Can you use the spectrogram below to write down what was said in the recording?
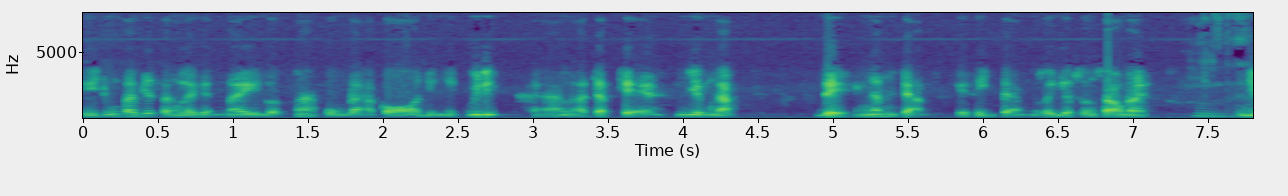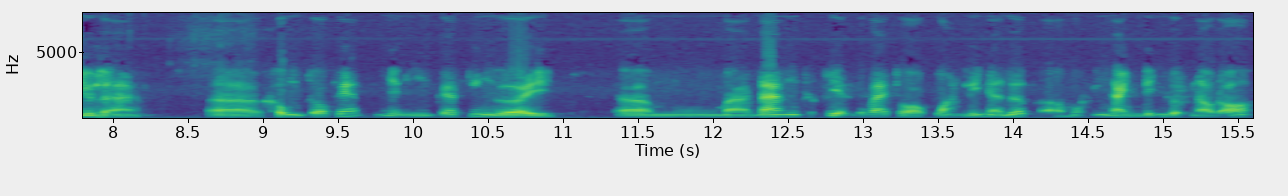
thì chúng ta biết rằng là hiện nay luật pháp cũng đã có những cái quy định khá là chặt chẽ nghiêm ngặt để ngăn chặn cái tình trạng doanh nghiệp sân sau này vâng. như là uh, không cho phép những các cái người uh, mà đang thực hiện cái vai trò quản lý nhà nước ở một cái ngành lĩnh vực nào đó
